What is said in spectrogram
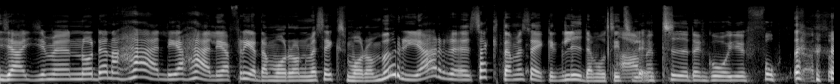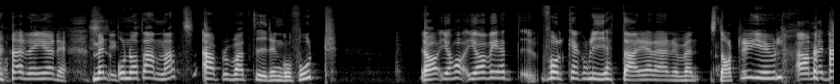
Jajamän, och denna härliga, härliga fredagmorgon med sexmorgon börjar eh, sakta men säkert glida mot sitt Ja slut. men tiden går ju fort alltså. den gör det. Men Shit. och något annat, apropå att tiden går fort. Ja, jag, jag vet, folk kanske blir jättearga där nu men snart är det jul. Ja men det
